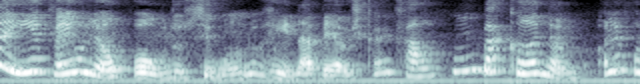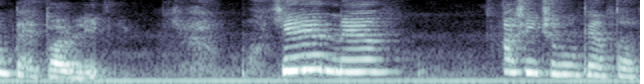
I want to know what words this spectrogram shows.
Aí vem o Leopoldo II, rei da Bélgica, e fala: hum, bacana, olha como território livre. Porque, né, a gente não tenta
